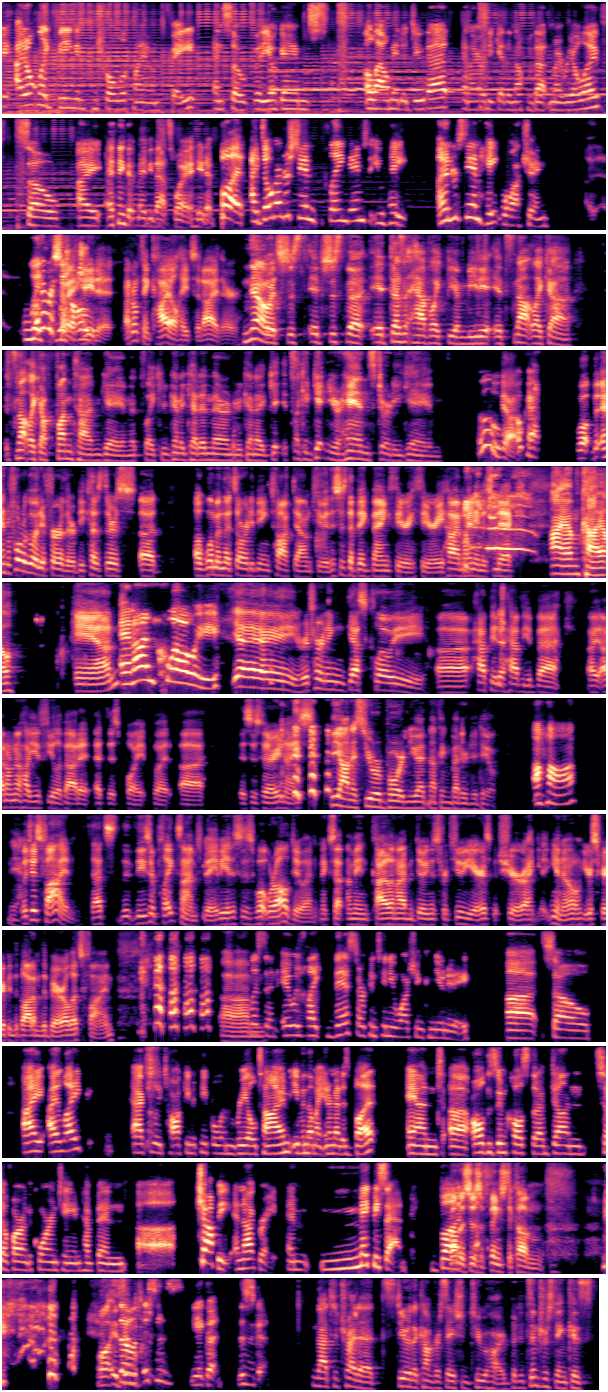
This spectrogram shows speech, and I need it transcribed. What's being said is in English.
I, I don't like being in control of my own fate. And so video games allow me to do that. And I already get enough of that in my real life. So I, I think that maybe that's why I hate it. But I don't understand playing games that you hate. I understand hate watching. uh, With, I never said I all- hate it. I don't think Kyle hates it either. No, it's just it's just the it doesn't have like the immediate. It's not like a it's not like a fun time game. It's like you're gonna get in there and you're gonna get. It's like a getting your hands dirty game. Ooh, Yeah. okay. Well, and before we go any further, because there's uh, a woman that's already being talked down to. This is the Big Bang Theory theory. Hi, my name is Nick, Hi, I am Kyle. and And I'm Chloe. yay, returning guest Chloe. Uh, happy to have you back. I, I don't know how you feel about it at this point, but uh, this is very nice, Be honest, you were bored and you had nothing better to do. Uh huh. Yeah. which is fine. That's th- these are plague times, baby. This is what we're all doing. Except, I mean, Kyle and I have been doing this for two years, but sure, I, you know, you're scraping the bottom of the barrel. That's fine. Um, Listen, it was like this or continue watching Community. Uh, so I I like actually talking to people in real time, even though my internet is butt. And uh, all the Zoom calls that I've done so far in the quarantine have been uh, choppy and not great, and make me sad. But promises of things to come. Well, it's so this is yeah, good. This is good. not to try to steer the conversation too hard, but it's interesting because,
